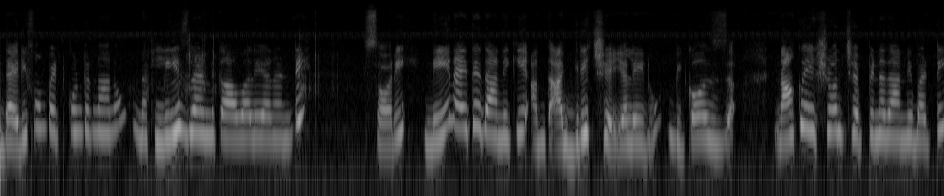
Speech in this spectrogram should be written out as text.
డైరీ ఫామ్ పెట్టుకుంటున్నాను. నాకు లీజ్ ల్యాండ్ కావాలి అని అంటే సారీ నేనైతే దానికి అంత అగ్రి చేయలేను. బికాజ్ నాకు యశ్వంత్ చెప్పిన దాన్ని బట్టి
